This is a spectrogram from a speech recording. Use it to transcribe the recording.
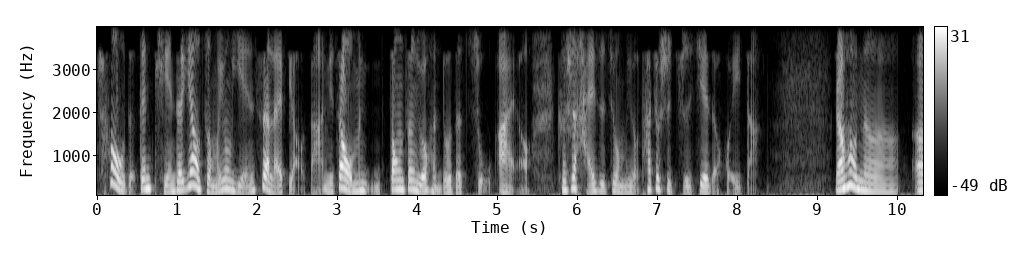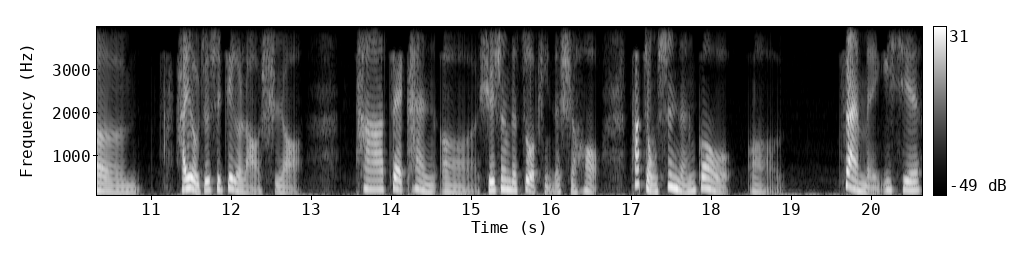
臭的跟甜的要怎么用颜色来表达？你知道我们当中有很多的阻碍哦，可是孩子就没有，他就是直接的回答。然后呢，嗯，还有就是这个老师哦，他在看呃学生的作品的时候，他总是能够呃。赞美一些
